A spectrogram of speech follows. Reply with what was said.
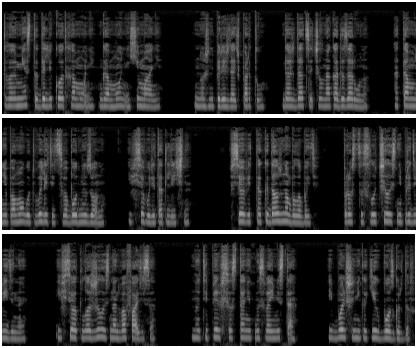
Твое место далеко от Хамони, Гамони, Химани. Нужно переждать в порту, дождаться челнока до Заруна. А там мне помогут вылететь в свободную зону. И все будет отлично. Все ведь так и должно было быть. Просто случилось непредвиденное, и все отложилось на два фазиса. Но теперь все станет на свои места. И больше никаких Босгардов,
